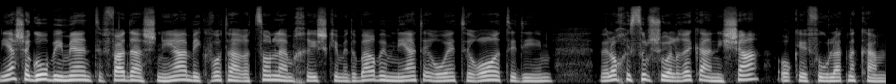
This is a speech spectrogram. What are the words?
נהיה שגור בימי האינתיפאדה השנייה בעקבות הרצון להמחיש כי מדובר במניעת אירועי טרור עתידיים, ולא חיסול שהוא על רקע ענישה או כפעולת נקם.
